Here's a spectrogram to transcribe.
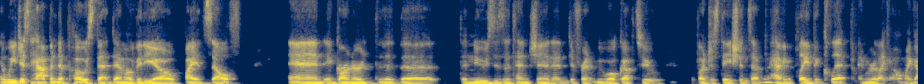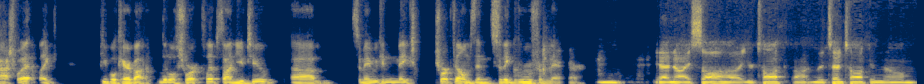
And we just happened to post that demo video by itself and it garnered the, the, the news's attention and different, we woke up to a bunch of stations have, having played the clip and we were like, oh my gosh, what? Like people care about little short clips on YouTube. Um, so maybe we can make short films. And so they grew from there. Mm. Yeah, no, I saw uh, your talk, uh, the TED talk, and um,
